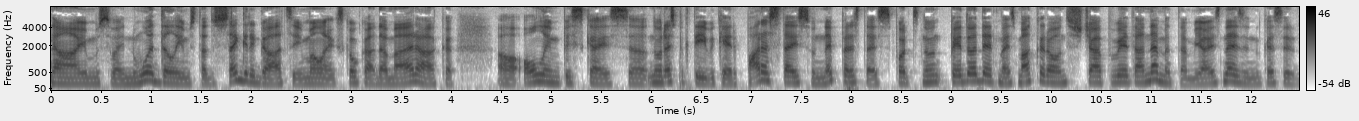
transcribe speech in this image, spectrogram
salīdzinājumus, vai nodalījumus, tādu segregāciju, man liekas, kaut kādā mērā, ka uh, olimpiskais, uh, nu, respektīvi, ka ir parastais un neparastais sports. Nu, piedodiet, mēs makaronus šķēpu vietā nemetam, jā, es nezinu, kas ir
